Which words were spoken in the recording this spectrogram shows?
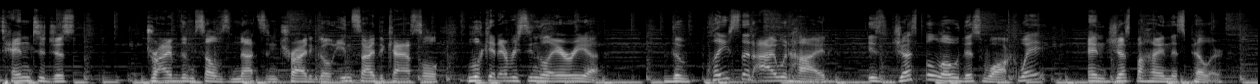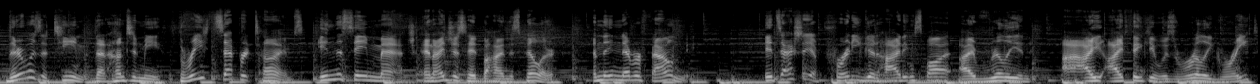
tend to just drive themselves nuts and try to go inside the castle, look at every single area. The place that I would hide is just below this walkway and just behind this pillar. There was a team that hunted me three separate times in the same match, and I just hid behind this pillar and they never found me. It's actually a pretty good hiding spot. I really, I, I think it was really great.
